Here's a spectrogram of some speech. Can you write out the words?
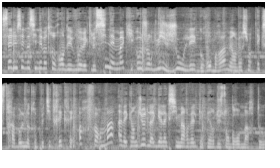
Salut, c'est Nos Ciné, votre rendez-vous avec le cinéma qui aujourd'hui joue les gros bras, mais en version extra ball, notre petite récré hors format avec un dieu de la galaxie Marvel qui a perdu son gros marteau.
